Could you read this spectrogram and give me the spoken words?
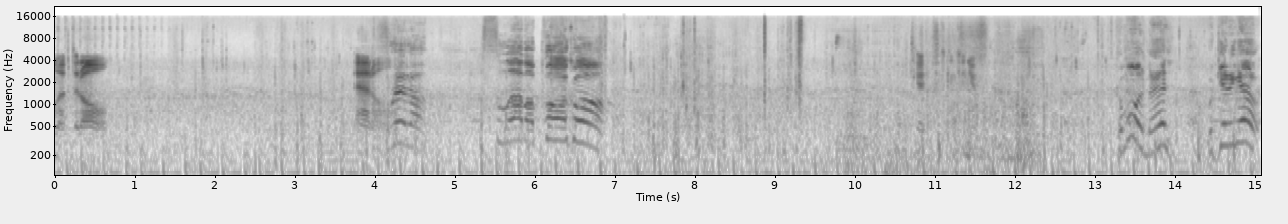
ammo left at all. At all. Slava Bogo! Okay, continue. Come on, man. We're getting out.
